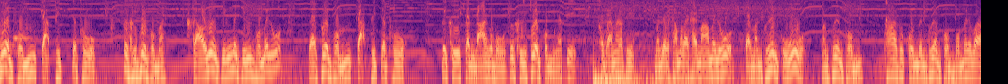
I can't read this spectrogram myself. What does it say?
พื่อนผมจะผิดจะถูก ก็คือเพื่อนผมอะจะเอาเรื่องจริงไม่จริงผมไม่รู้ แต่เพื่อนผมจะผิดจะถูก ก็คือสันดานของผมก็คือเพื่อนผมไงพี่เข้าใจไหมครับพี่มันจะไปทำอะไรใครมาไม่รู้ แต่มันเพื่อนกู มันเพื่อนผม ถ้าทุกคนเป็นเพื่อนผม ผมไม่ได้ว่า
